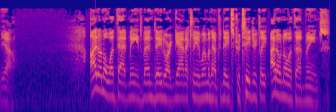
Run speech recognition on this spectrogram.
yeah. I don't know what that means. Men date organically and women have to date strategically. I don't know what that means.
